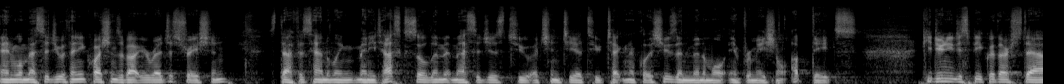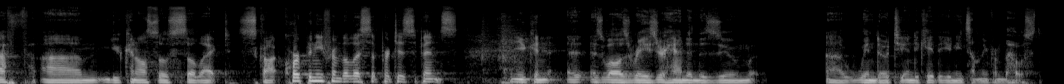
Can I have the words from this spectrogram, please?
and we'll message you with any questions about your registration. Staff is handling many tasks, so limit messages to Achintia to technical issues and minimal informational updates. If you do need to speak with our staff, um, you can also select Scott Corpany from the list of participants, and you can, uh, as well as raise your hand in the Zoom uh, window to indicate that you need something from the host.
